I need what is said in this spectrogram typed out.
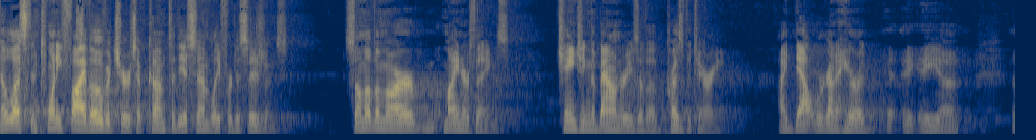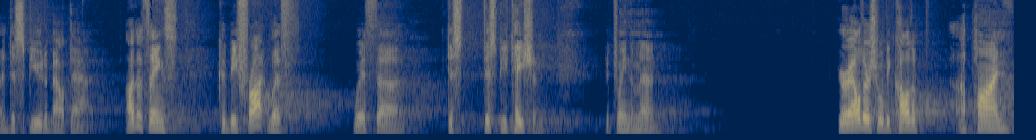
No less than 25 overtures have come to the assembly for decisions. Some of them are minor things, changing the boundaries of a presbytery. I doubt we're going to hear a, a, a, a, dispute about that. Other things could be fraught with, with uh, dis- disputation between the men. Your elders will be called up, upon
